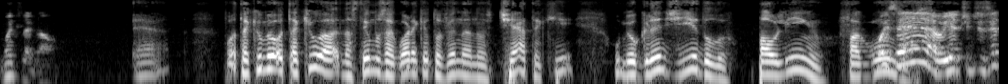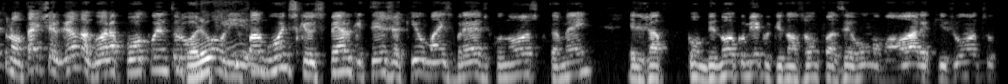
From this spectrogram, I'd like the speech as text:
Muito legal. É. Pô, tá aqui o meu, tá aqui o, nós temos agora que eu tô vendo no chat aqui, o meu grande ídolo, Paulinho Fagundes. Pois é, eu ia te dizer, tu não tá enxergando agora há pouco entrou agora o Paulinho Fagundes, que eu espero que esteja aqui o mais breve conosco também. Ele já combinou comigo que nós vamos fazer uma, uma hora aqui junto.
